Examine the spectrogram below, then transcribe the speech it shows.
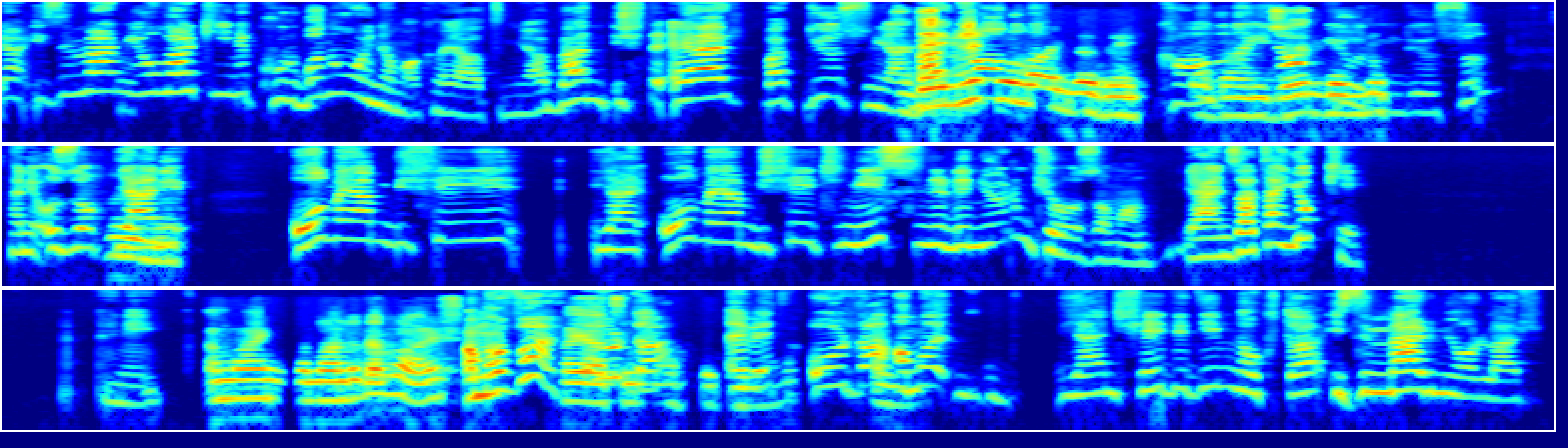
ya izin vermiyorlar ki yine kurbanı oynamak hayatım ya. Ben işte eğer bak diyorsun yani ben Devlet kanuna olayları işte kanuna bence. Devlet. inanmıyorum diyorsun. Hani o zaman Hı hı. yani olmayan bir şeyi yani olmayan bir şey için niye sinirleniyorum ki o zaman? Yani zaten yok ki. Hani Ama aynı zamanda da var. ama var Hayatın orada evet orada Evet. ama yani şey dediğim nokta izin vermiyorlar.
